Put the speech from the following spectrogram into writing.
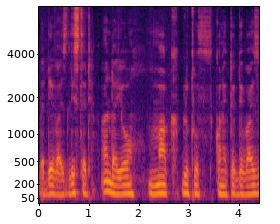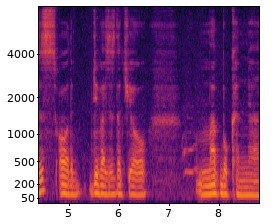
the device listed under your Mac Bluetooth connected devices or the devices that your MacBook can uh,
